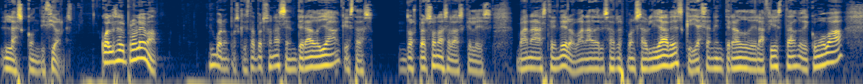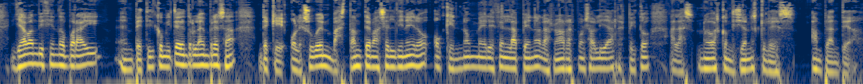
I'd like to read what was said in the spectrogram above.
las condiciones. ¿Cuál es el problema? Bueno, pues que esta persona se ha enterado ya que estas dos personas a las que les van a ascender o van a dar esas responsabilidades, que ya se han enterado de la fiesta, de cómo va, ya van diciendo por ahí, en petit comité dentro de la empresa, de que o le suben bastante más el dinero o que no merecen la pena las nuevas responsabilidades respecto a las nuevas condiciones que les han planteado.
